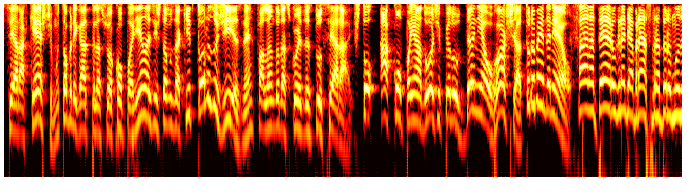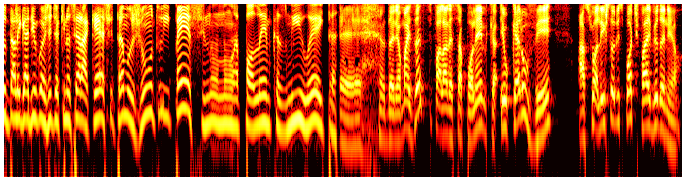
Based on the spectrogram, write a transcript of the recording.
Ceará Cast, muito obrigado pela sua companhia. Nós estamos aqui todos os dias, né? Falando das coisas do Ceará. Estou acompanhado hoje pelo Daniel Rocha. Tudo bem, Daniel? Fala, Tero. Um grande abraço para todo mundo que tá ligadinho com a gente aqui no Ceará Cast. Tamo junto e pense numa polêmicas mil, eita. É, Daniel, mas antes de falar dessa polêmica, eu quero ver a sua lista do Spotify, viu, Daniel?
